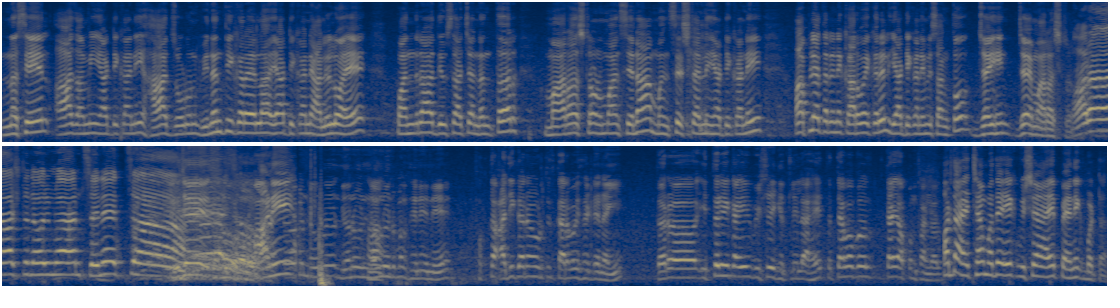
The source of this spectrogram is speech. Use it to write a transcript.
नसेल आज आम्ही या ठिकाणी हात जोडून विनंती करायला या ठिकाणी आलेलो आहे. पंधरा दिवसाच्या नंतर महाराष्ट्र निर्माण सेना मनसे स्टॅलने या ठिकाणी आपल्या तऱ्हेने कारवाई करेल. या ठिकाणी मी सांगतो जय हिंद जय महाराष्ट्र. महाराष्ट्र नवनिर्माण सेनेचा. विजय असो. आणि नवनिर्माण सेनेने फक्त अधिकाऱ्यांवरतीच कारवाईसाठी नाही तर इतरही काही विषय घेतलेले आहेत. तर त्याबाबत काय आपण सांगाल? आता ह्याच्यामध्ये एक विषय आहे पॅनिक बटन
